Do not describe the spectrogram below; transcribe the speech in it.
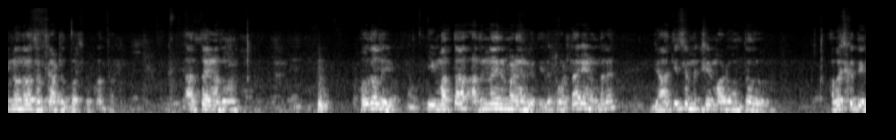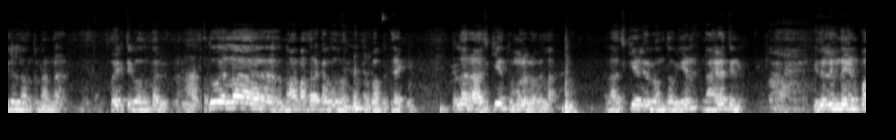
ಇನ್ನೊಂದರ ಸತ್ಕಾಟದ ಬರ್ಸ್ಬೇಕು ಅಂತ ಅರ್ಥ ಏನದು ಹೌದಲ್ರಿ. ಈಗ ಮತ್ತೆ ಅದನ್ನ ಇದನ್ನ ಮಾಡಿದಂಗೈತಿ ಇದಕ್ಕೆ ಒಟ್ಟಾರೆ ಏನಂದ್ರೆ ಜಾತಿ ಸಮೀಕ್ಷೆ ಮಾಡುವಂಥದ್ದು ಅವಶ್ಯಕತೆ ಇರಲಿಲ್ಲ ಅಂತ ನನ್ನ ವೈಯಕ್ತಿಕವಾದಂಥ ಅಭಿಪ್ರಾಯ. ಅದು ಎಲ್ಲ ನಾ ಮಾತಾಡೋಕ್ಕಾಗೋದು ಸಭಾಪತಿಯಾಗಿ ಎಲ್ಲ ರಾಜಕೀಯ ತುಮಲುಗಳವೆಲ್ಲ. ರಾಜಕೀಯದಲ್ಲಿರುವಂಥವು ಏನು? ನಾ ಹೇಳ್ತೀನಿ. ಇದರಿಂದ ಏನಪ್ಪ?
